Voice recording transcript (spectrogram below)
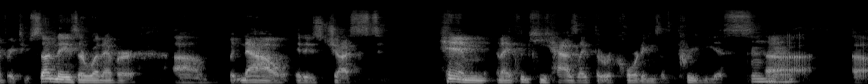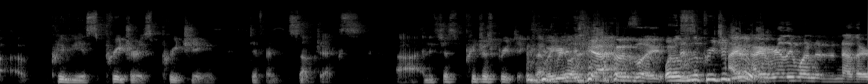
every two sundays or whatever. Um, but now it is just him and i think he has like the recordings of previous Mhm. uh, uh, of previous preachers preaching different subjects. Uh, and it's just preachers preaching. Is that what you're like? Yeah, I was like, what else does a preacher do? I, I really wanted another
